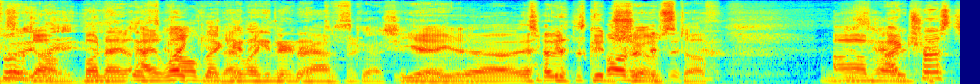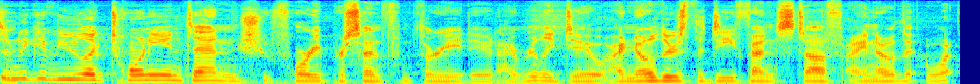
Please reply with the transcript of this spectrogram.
to. it's dumb, but I, That's I like called it. like I an like the internet graphic. discussion, Yeah, yeah. yeah, Yeah, It's yeah, good, it's good show stuff. Just Um, I trust him to give you like twenty and ten and shoot forty percent from three, dude. I really do. I know there's the defense stuff. I know that what.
